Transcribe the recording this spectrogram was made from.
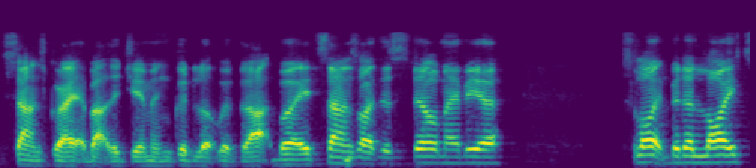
sounds great about the gym and good luck with that but it sounds like there's still maybe a slight bit of light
